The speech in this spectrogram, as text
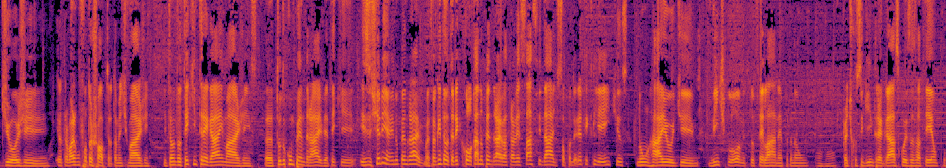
de hoje, eu trabalho com Photoshop, tratamento de imagem. Então eu tenho que entregar imagens, ah, tudo com pendrive, ia ter que. Existiria aí no pendrive, mas só que então eu teria que colocar no pendrive, atravessar a cidade, só poderia ter clientes num raio de 20 quilômetros, sei lá, né, pra não. pra te conseguir entregar as coisas a tempo.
